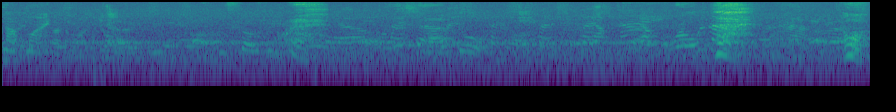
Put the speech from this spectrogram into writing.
Not mine. Let's, now, now roll it up. Oh.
